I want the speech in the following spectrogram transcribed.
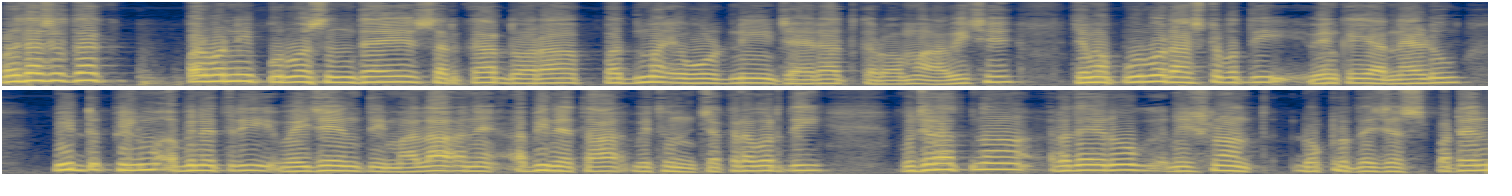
પ્રજાસત્તાક પર્વની પૂર્વ સંધ્યાએ સરકાર દ્વારા પદ્મ એવોર્ડની જાહેરાત કરવામાં આવી છે, જેમાં પૂર્વ રાષ્ટ્રપતિ વેંકૈયા નાયડુ પીઢ ફિલ્મ અભિનેત્રી વૈજયંતી માલા અને અભિનેતા મિથુન ચક્રવર્તી, ગુજરાતના હૃદયરોગ નિષ્ણાંત ડોક્ટર તેજસ પટેલ,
